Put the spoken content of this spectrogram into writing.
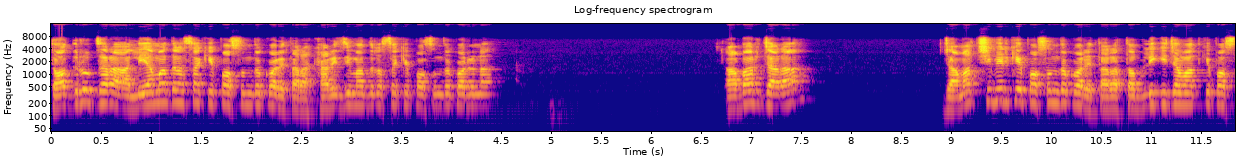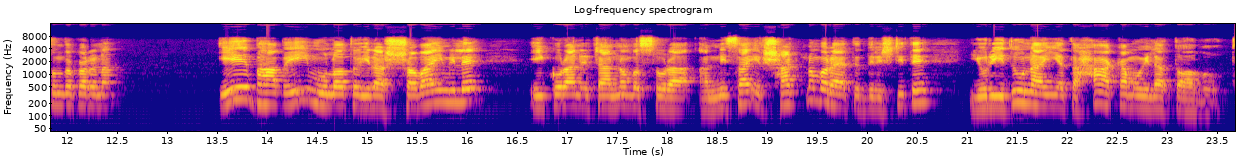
তদ্রূপ যারা আলিয়া মাদ্রাসাকে পছন্দ করে, তারা খারিজি মাদ্রাসাকে পছন্দ করে না। আবার যারা জামাত শিবিরকে পছন্দ করে, তারা তবলিগি জামাতকে পছন্দ করে না। এভাবেই মূলত এরা সবাই মিলে এই কোরআনের চার নম্বর সোরা আর নিসা এর ষাট নম্বর আয়াতের দৃষ্টিতে ইউরিদুন আইয়াত হা কামইলা তাগুত।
